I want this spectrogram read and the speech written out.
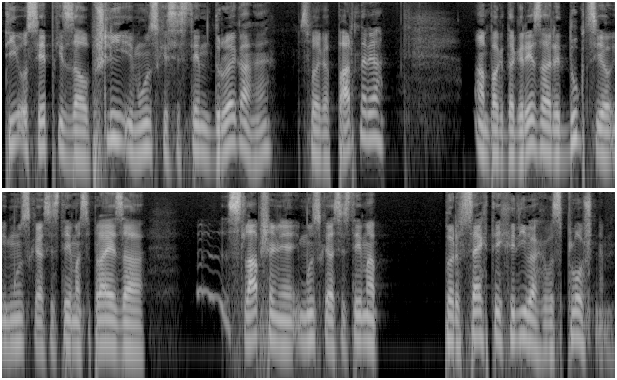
ti osebki zaobšli imunski sistem drugega, ne, svojega partnerja, ampak da gre za redukcijo imunskega sistema, se pravi za slabšanje imunskega sistema pri vseh teh ribah v splošnem.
